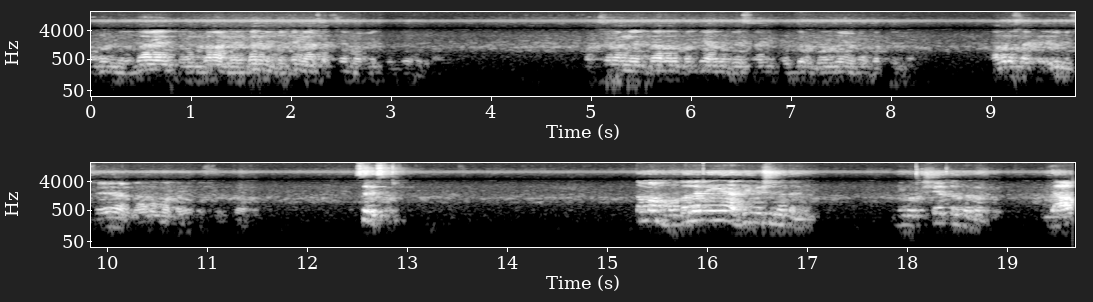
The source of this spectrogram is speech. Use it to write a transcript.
ಅವರು ನಿರ್ಧಾರ ತಗೊಂಡ್ರೆ ಆ ನಿರ್ಧಾರದ ಬಗ್ಗೆ ನಾನು ಚರ್ಚೆ ಮಾಡಲಿಕ್ಕೆ ಹೋಗಿರಲಿಲ್ಲ ಪಕ್ಷದ ನಿರ್ಧಾರದ ಬಗ್ಗೆ ಅವರು ಬೇಸಾಗಿ ಕೊಟ್ಟಿರ್ಬೋದು ಏನೋ ಗೊತ್ತಿಲ್ಲ. ಆದರೂ ಸಹಿತ ಈ ವಿಷಯ ನಾನು ಮಾತಾಡೋಕೆ ಸೂಕ್ತ. ಸರಿ ಸರ್. ತಮ್ಮ ಮೊದಲನೆಯ ಅಧಿವೇಶನದಲ್ಲಿ ನಿಮ್ಮ ಕ್ಷೇತ್ರದ ಬಗ್ಗೆ ಯಾವ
